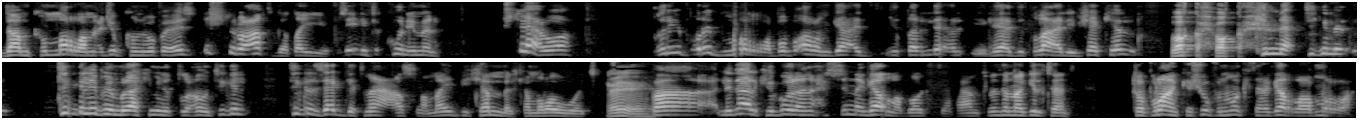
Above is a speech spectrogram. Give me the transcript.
دامكم مرة معجبكم لوبيز اشتروا عقده طيب زي اللي يفكوني منه. إيش دعوة؟ غريب غريب مرة بوب ارم قاعد يطلع قاعد يطلع لي بشكل وقح وقح. كنا تقل تقل يبي الملاكمين يطلعون تقل تقل زقت معه أصلا ما يبي يكمل كمروج. اي اي فلذلك أقول أنا أحس إنه قرب وقته فهمت؟ مثل ما قلت أنت Top Rank أشوف ان وقتها قرب مرة.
